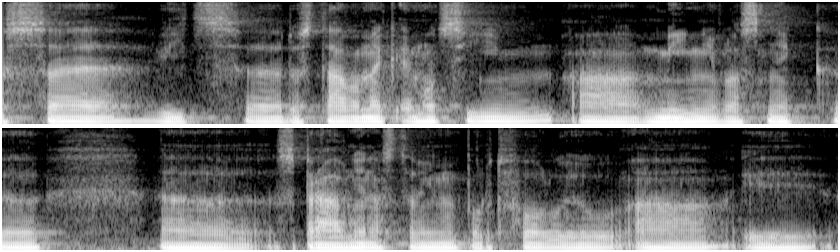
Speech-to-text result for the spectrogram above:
se víc eh, dostáváme k emocím a míň vlastně k eh, správně nastavenému portfoliu a i eh,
